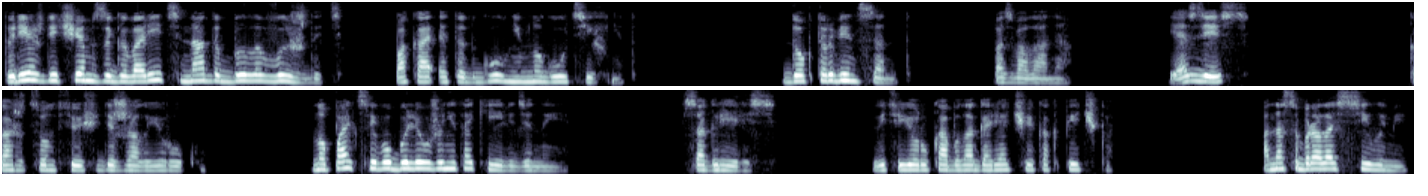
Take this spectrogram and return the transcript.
Прежде чем заговорить, надо было выждать, пока этот гул немного утихнет. «Доктор Винсент», — позвала она, — «я здесь». Кажется, он все еще держал ее руку. Но пальцы его были уже не такие ледяные. Согрелись, ведь ее рука была горячая, как печка. Она собралась силами,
